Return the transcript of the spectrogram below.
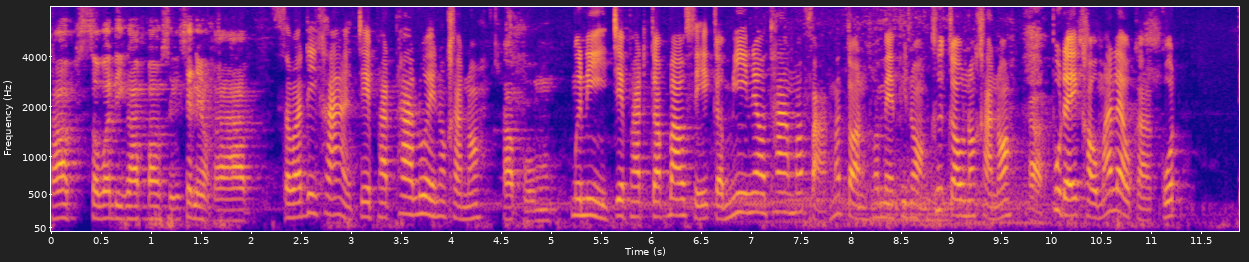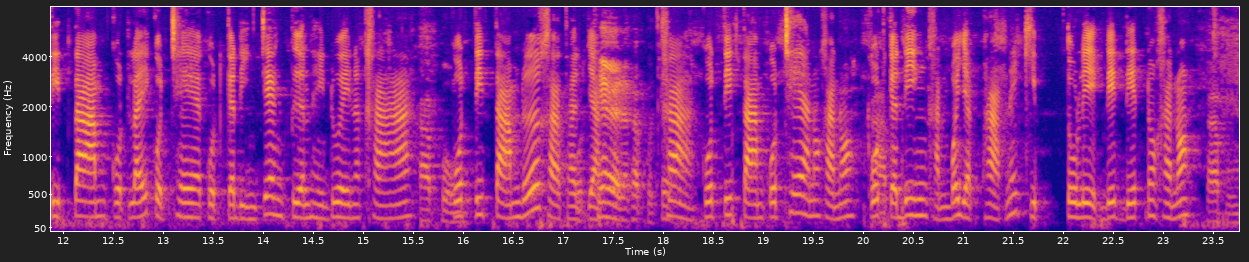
ครับ สวัสดีครับเบาเสียงชาแนลครับ สวัสดีค่ะ เจพัดผ้ารวยเนาะค่ะเนาะครับผม มื้อนี้เจพัดกับบ่าวเสก็มีแนวทางมาฝากมาตอนพ่อแม่พี่น้องคือเก่าเนาะค่ะเนาะครับ ผู้ใดเข้ามาแล้วก็กด ติดตามกดไลค์กดแชร์ กดกระดิ่งแจ้งเตือนให้ด้วยนะคะ ครับผมกดติดตามเด้อค่ะถ้ากดอยาก แช่นะครับกดแช่ ค่ะ กดติดตามกดแชร์เนาะค่ะเนาะครับกดกระดิ่งขันบ่อยากพลาดในคลิปตัวเลขเด็ดๆเนาะค่ะเนาะครับผม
